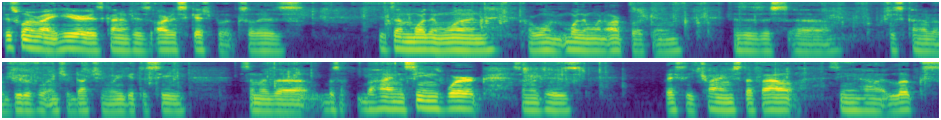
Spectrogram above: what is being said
This one right here is kind of his artist sketchbook. So there's, he's done more than one or one more than one art book. And this is uh, just kind of a beautiful introduction where you get to see some of the behind the scenes work, some of his basically trying stuff out, seeing how it looks.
